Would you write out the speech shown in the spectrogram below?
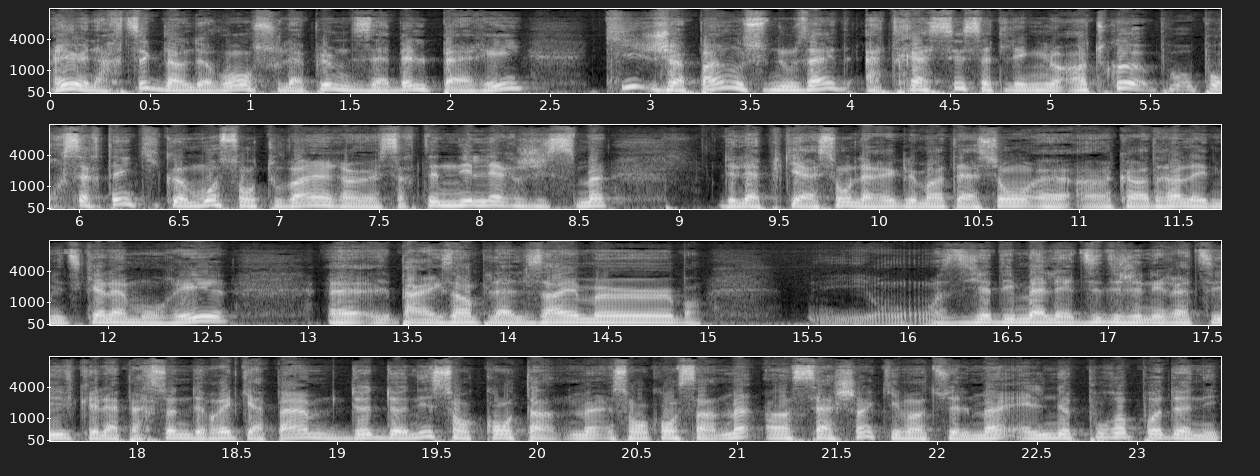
Il y a un article dans le Devoir sous la plume d'Isabelle Paré qui, je pense, nous aide à tracer cette ligne-là. En tout cas, pour, certains qui, comme moi, sont ouverts à un certain élargissement de l'application de la réglementation euh, encadrant l'aide médicale à mourir, euh, par exemple l'Alzheimer, bon, on se dit il y a des maladies dégénératives que la personne devrait être capable de donner son consentement, son consentement en sachant qu'éventuellement elle ne pourra pas donner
